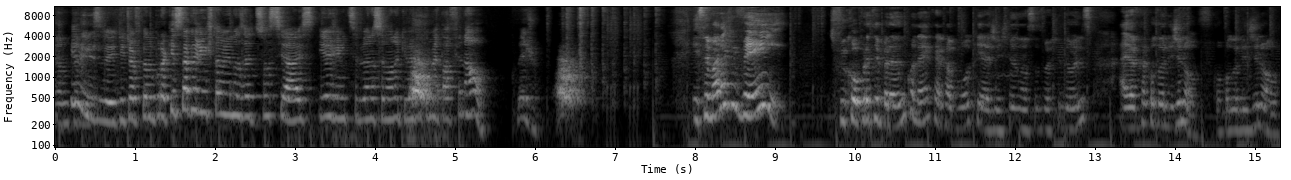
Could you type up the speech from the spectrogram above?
Eu E é isso, gente. A gente vai ficando por aqui. Segue a gente também nas redes sociais. E a gente se vê na semana que vem pra comentar a final. Beijo. E semana que vem ficou preto e branco, né? Que acabou que a gente tem os nossos bastidores. Aí vai ficar colorido de novo. Ficou colorido de novo.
